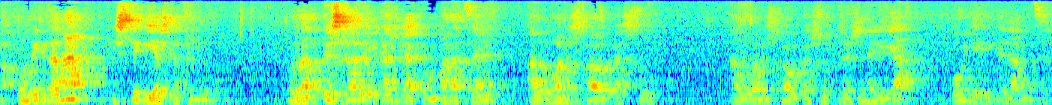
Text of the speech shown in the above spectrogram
Ba, honek danak iztegia eskatzen du. Orduan, ez jarri ikaslea konparatzen, alboan ez paukazu, alboan ez paukazu, tresneria, hori egiten laguntzeko.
